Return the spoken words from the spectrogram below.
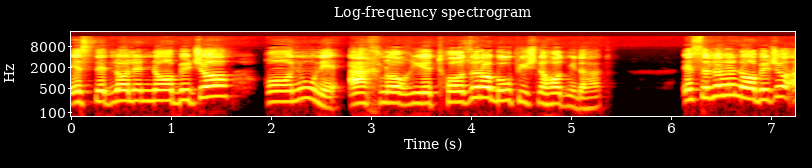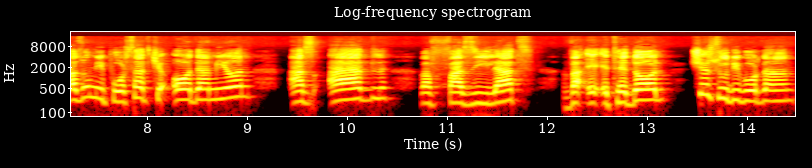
استدلال نابجا قانون اخلاقی تازه را به او پیشنهاد می‌دهد. استدلال نابجا از او می‌پرسد که آدمیان از عدل و فضیلت و اعتدال چه سودی بردند؟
